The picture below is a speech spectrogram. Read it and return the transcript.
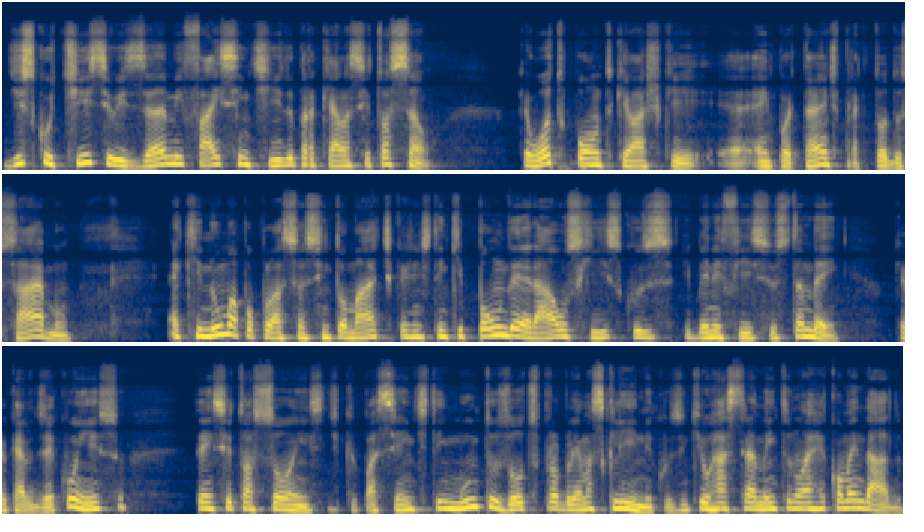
discutir se o exame faz sentido para aquela situação. Porque o outro ponto que eu acho que é, é importante para que todos saibam é que numa população sintomática a gente tem que ponderar os riscos e benefícios também. O que eu quero dizer com isso? Tem situações de que o paciente tem muitos outros problemas clínicos em que o rastreamento não é recomendado.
